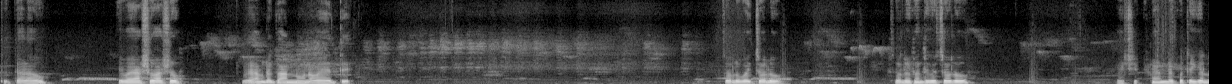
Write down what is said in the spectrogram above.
তো তারাও এবার আসো আসো। আমরা গান নেব না ভাই এতে চলো ভাই, চলো। চলো এখান থেকে, চলো। ভাই, সে ফ্যানটা কোথায় গেল?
